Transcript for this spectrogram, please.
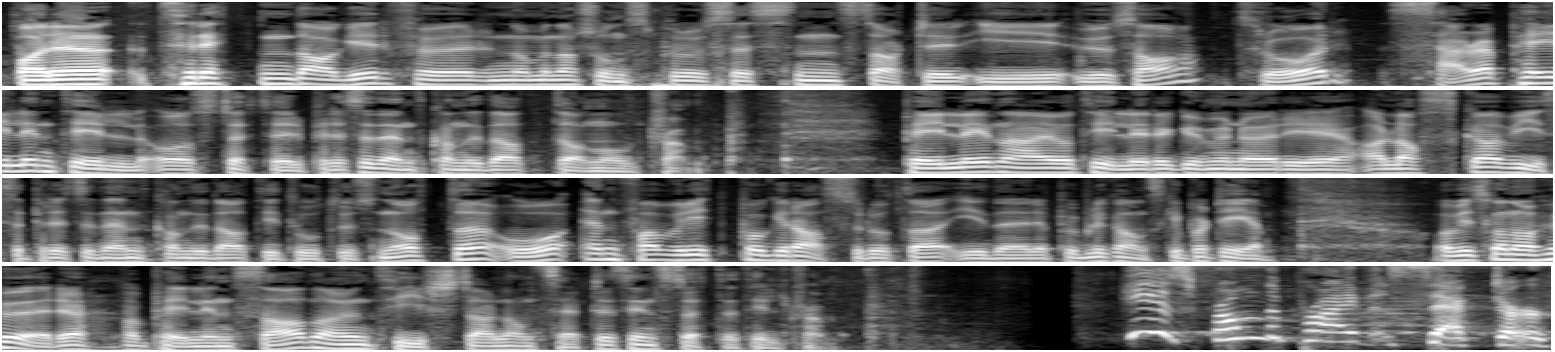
Bare 13 dager før nominasjonsprosessen starter i USA, trår Sarah Palin til og støtter presidentkandidat Donald Trump. Palin er jo tidligere guvernør i Alaska, visepresidentkandidat i 2008 og en favoritt på grasrota i det republikanske partiet. Og Vi skal nå høre hva Palin sa da hun tirsdag lanserte sin støtte til Trump. He is from private sector,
